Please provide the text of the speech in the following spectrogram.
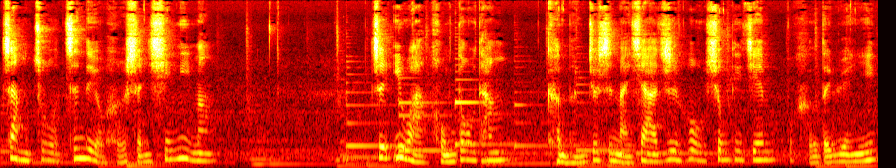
这样做，真的有合神心意吗？这一碗红豆汤，可能就是埋下日后兄弟间不和的原因。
